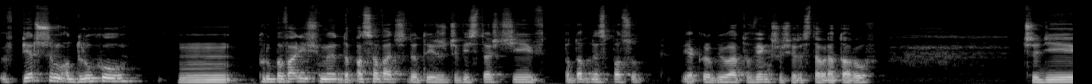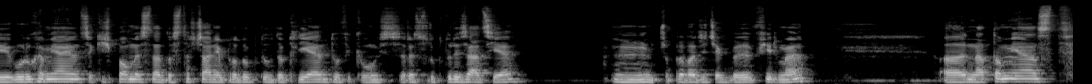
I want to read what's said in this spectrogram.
w pierwszym odruchu mm, próbowaliśmy dopasować do tej rzeczywistości w podobny sposób, jak robiła to większość restauratorów, czyli uruchamiając jakiś pomysł na dostarczanie produktów do klientów, jakąś restrukturyzację, mm, przeprowadzić jakby firmę. E, natomiast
